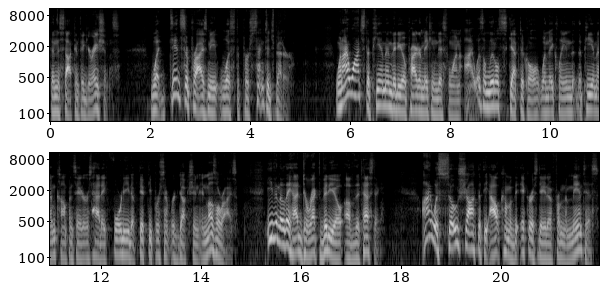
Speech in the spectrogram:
than the stock configurations. What did surprise me was the percentage better. When I watched the PMM video prior to making this one, I was a little skeptical when they claimed that the PMM compensators had a 40 to 50% reduction in muzzle rise, even though they had direct video of the testing. I was so shocked at the outcome of the Icarus data from the Mantis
